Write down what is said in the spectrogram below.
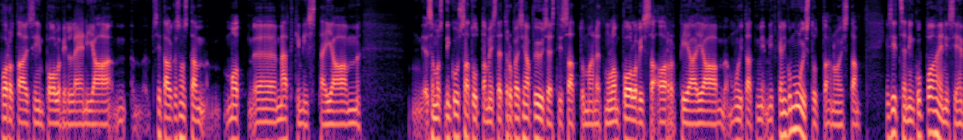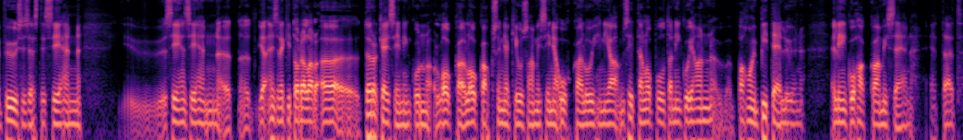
portaisiin polvilleen ja sitten alkoi sellaista mot, mätkimistä ja semmoista niin kuin satuttamista, että rupesi ihan fyysisesti sattumaan, että mulla on polvissa arpia ja muita, mitkä niin kuin muistuttaa noista. Ja sitten se niin kuin paheni siihen fyysisesti siihen siihen, siihen ja ensinnäkin todella törkeisiin niin kuin loukka, loukkauksiin ja kiusaamisiin ja uhkailuihin ja sitten lopulta niin kuin ihan pitelyyn, eli niin kuin hakkaamiseen, että, että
